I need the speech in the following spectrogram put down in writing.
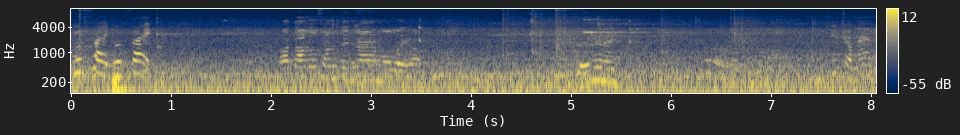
good fight, good fight. 我打到三整啦，冇位咯。嚟咩你？唔知做咩嚟？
